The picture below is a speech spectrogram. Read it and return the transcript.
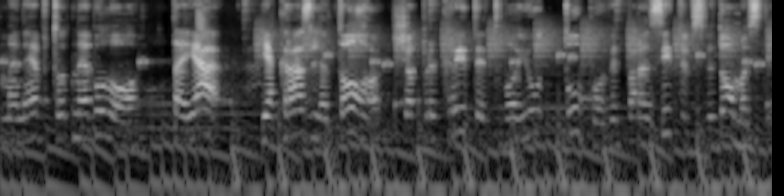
мене б тут не було. Та я якраз для того, щоб прикрити твою тупу від паразитів свідомості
